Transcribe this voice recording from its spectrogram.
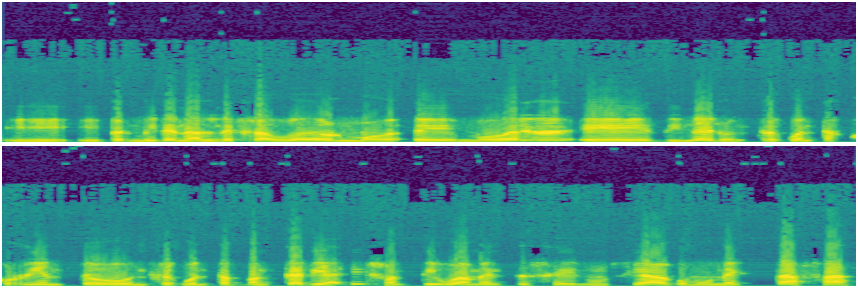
y, permiten al defraudador eh, mover eh, dinero entre cuentas corrientes o entre cuentas bancarias, eso antiguamente se denunciaba como una estafa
